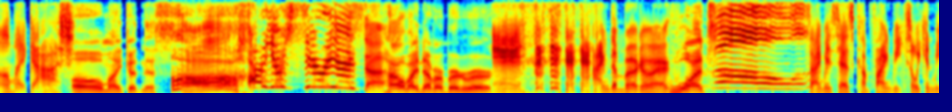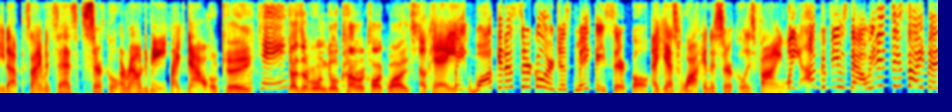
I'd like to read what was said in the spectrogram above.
Oh my gosh. Oh my goodness. Ah, Are you serious? how am I never a murderer? I'm the murderer. What? Oh. Simon says, come find me so we can meet up. Simon says, circle around me right now. Okay. Okay. Guys, everyone go counterclockwise. Okay. Wait, walk in a circle or just make a circle? I guess walk in a circle is fine. Wait, I'm confused now. He didn't say Simon.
